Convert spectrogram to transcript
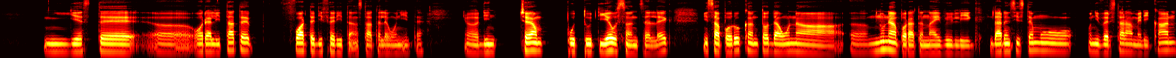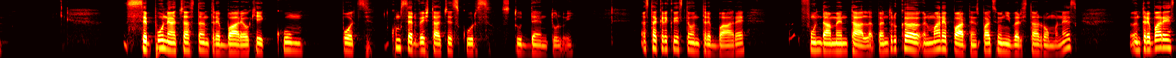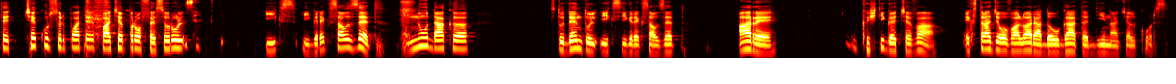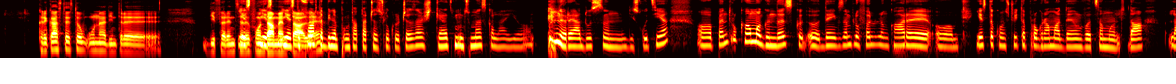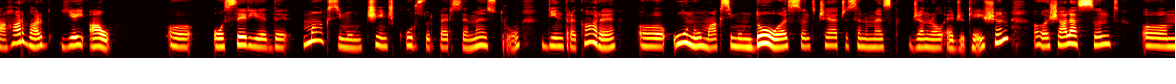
este uh, o realitate foarte diferită în Statele Unite. Din ce am putut eu să înțeleg, mi s-a părut că întotdeauna, nu neapărat în Ivy League, dar în sistemul universitar american, se pune această întrebare, ok, cum poți, cum servește acest curs studentului? Asta cred că este o întrebare fundamentală, pentru că în mare parte în spațiul universitar românesc, întrebarea este ce cursuri poate face profesorul exact. X, Y sau Z. Nu dacă studentul X, Y sau Z are, câștigă ceva, extrage o valoare adăugată din acel curs. Cred că asta este una dintre diferențele este, fundamentale. Este, este foarte bine punctat acest lucru, Cezar, și chiar îți mulțumesc că l-ai uh, readus în discuție, uh, pentru că mă gândesc, uh, de exemplu, felul în care uh, este construită programa de învățământ. Da? La Harvard ei au uh, o serie de maximum 5 cursuri per semestru, dintre care uh, unu, maximum două, sunt ceea ce se numesc general education uh, și alea sunt um,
